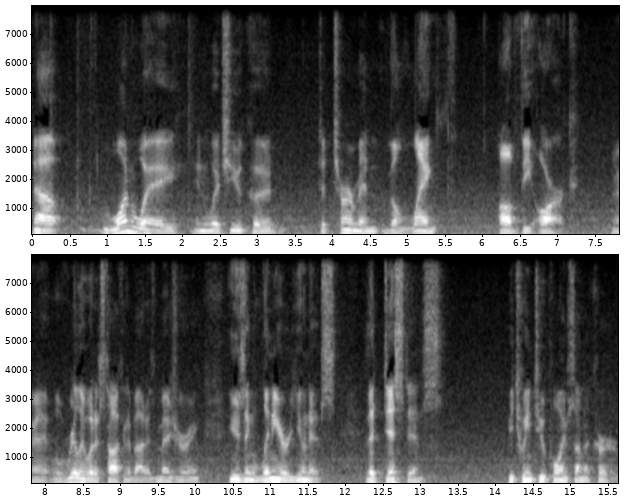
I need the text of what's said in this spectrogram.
Now, one way in which you could determine the length of the arc, right? Well, really what it's talking about is measuring using linear units the distance between two points on a curve.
